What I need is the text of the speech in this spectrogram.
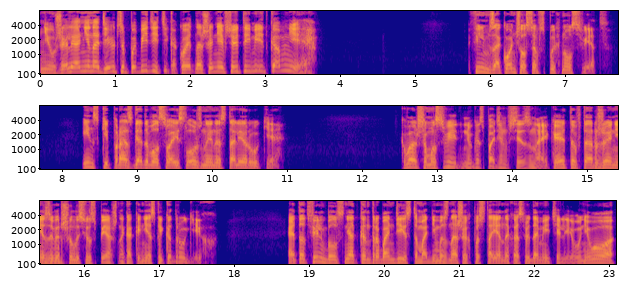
Неужели они надеются победить, и какое отношение все это имеет ко мне? Фильм закончился, вспыхнул свет. Инский разглядывал свои сложные на столе руки. «К вашему сведению, господин Всезнайка, это вторжение завершилось успешно, как и несколько других. Этот фильм был снят контрабандистом, одним из наших постоянных осведомителей. У него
